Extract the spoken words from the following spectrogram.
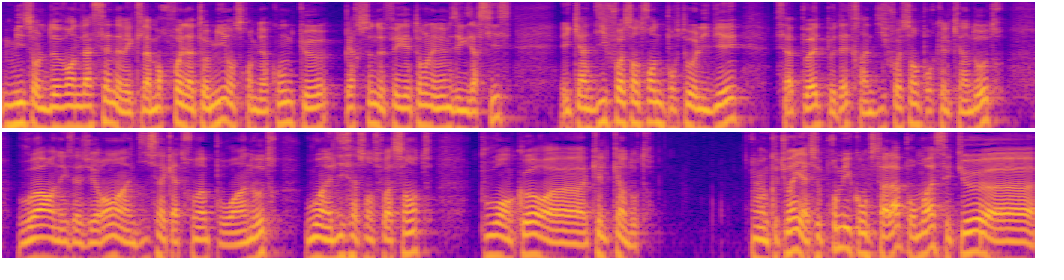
mis sur le devant de la scène avec la morpho-anatomie, on se rend bien compte que personne ne fait exactement les mêmes exercices et qu'un 10 x 130 pour toi Olivier, ça peut être peut-être un 10 x 100 pour quelqu'un d'autre, voire en exagérant un 10 à 80 pour un autre ou un 10 à 160 pour encore euh, quelqu'un d'autre. Donc tu vois, il y a ce premier constat-là pour moi, c'est que euh,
